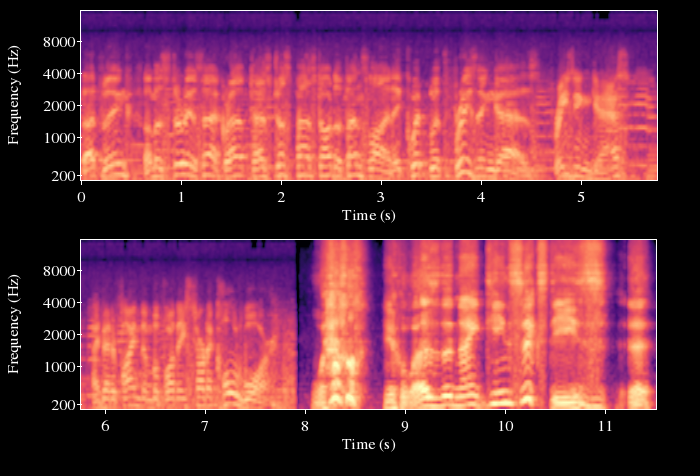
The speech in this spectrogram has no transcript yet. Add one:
Batwing, a mysterious aircraft has just passed our defense line equipped with freezing gas. Freezing gas? I better find them before they start a Cold War. Well, it was the 1960s. Uh,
